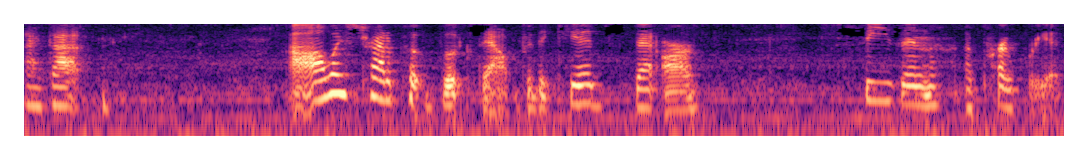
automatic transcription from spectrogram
I got, I always try to put books out for the kids that are season appropriate.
